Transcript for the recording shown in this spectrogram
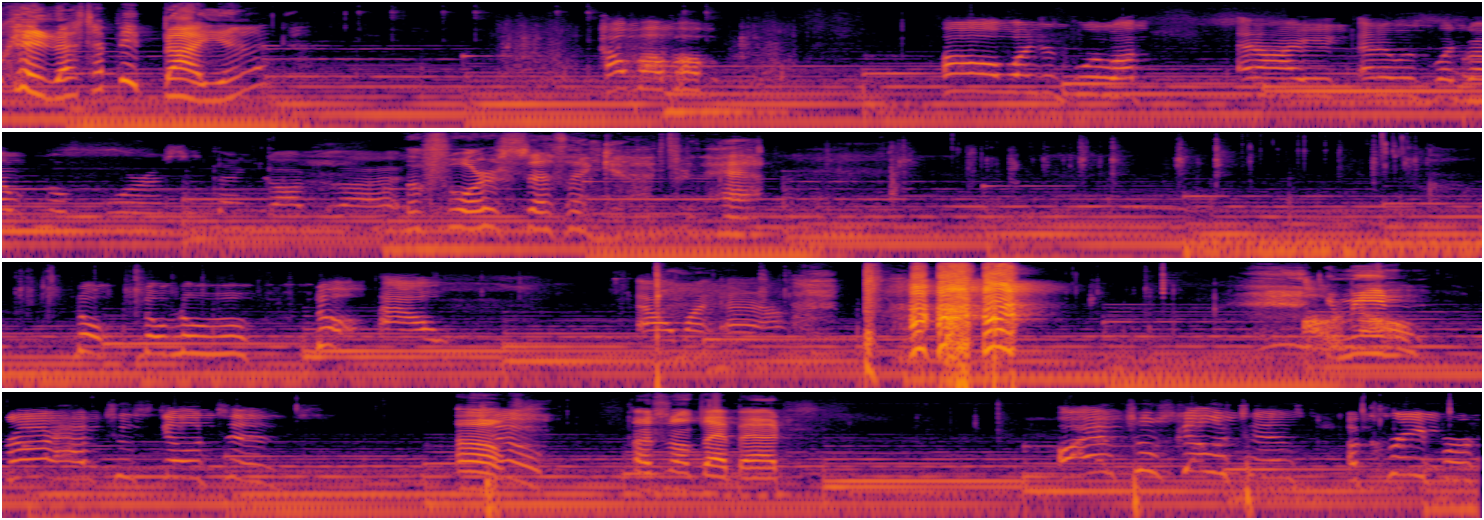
Okay, that's a bit bad. Help, help, help. Oh, one just blew up. And I, and it was like out in the forest, so thank God for that. The forest says thank God for that. No, no, no, no, no. Ow. Ow, my ass. Oh, You mean- no. No, I have two skeletons. oh, Two. that's not that bad. Oh, I have two skeletons, a creeper,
